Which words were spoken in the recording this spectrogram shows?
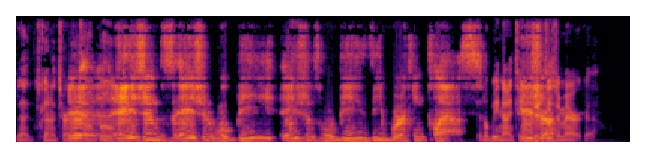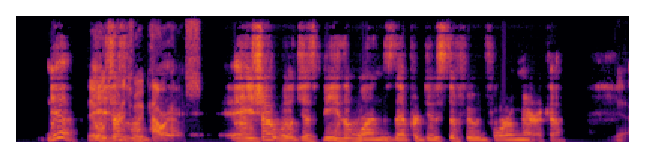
that's going to turn into Yeah. Asians, Asian will be Asians will be the working class. It'll be 1950s Asia- America. yeah, They will Asians turn into a powerhouse. Asia will just be the ones that produce the food for America. Yeah.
